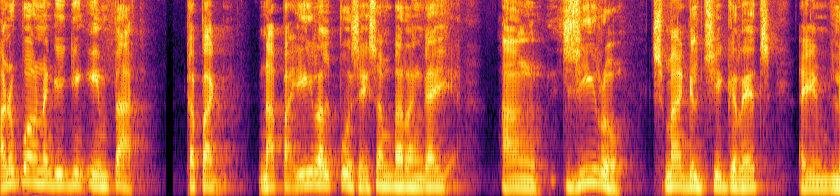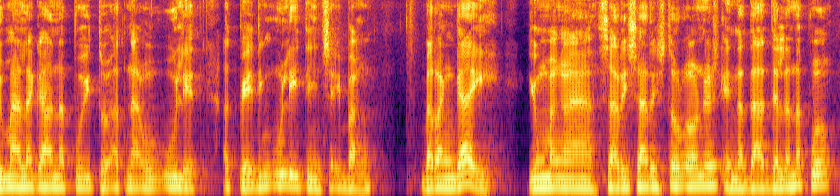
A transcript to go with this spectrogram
ano po ang nagiging impact kapag napairal po sa isang barangay ang zero smuggled cigarettes ay lumalaga na po ito at nauulit at pwedeng ulitin sa ibang barangay. Yung mga sari-sari store owners ay nadadala na po.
